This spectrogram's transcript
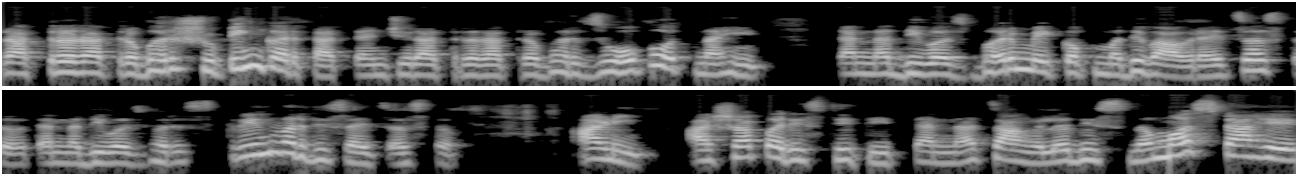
रात्र रात्रभर शूटिंग करतात. त्यांची रात्र रात्रभर झोप होत नाही. त्यांना दिवसभर मेकअपमध्ये वावरायचं असतं त्यांना दिवसभर स्क्रीनवर दिसायचं असतं. आणि अशा परिस्थितीत त्यांना चांगलं दिसणं मस्ट आहे.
